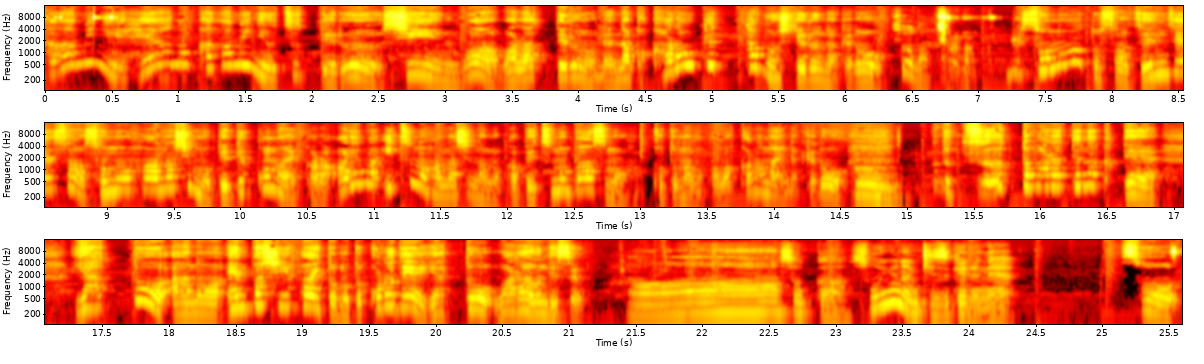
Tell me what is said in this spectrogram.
鏡に、部屋の鏡に映ってるシーンは笑ってるのね。なんかカラオケ多分してるんだけど、そうだね。で、その後さ、全然さ、その話も出てこないから、あれはいつの話なのか別のバースのことなのかわからないんだけど、うん。ずっと笑ってなくて、やっと、あの、エンパシーファイトのところで、やっと笑うんですよ。ああ、そっか。そういうのに気づけるね。そ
